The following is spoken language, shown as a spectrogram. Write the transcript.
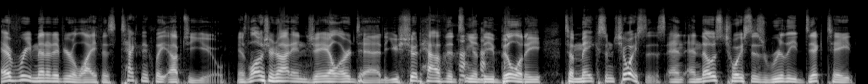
every minute of your life is technically up to you. As long as you're not in jail or dead, you should have the, you know, the ability to make some choices. And, and those choices really dictate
